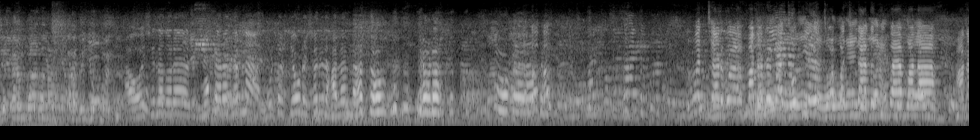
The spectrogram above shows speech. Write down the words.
जे काम करतो ना त्याला काही दुःख नाही. अहो शिरादोऱ्या मोकळ्या राहतात ना. उलट तेवढं शरीर हालन ना तो तेवढं मोकळं विचार मला नाही झोपी झोपाची लागती बाया मला. आणि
